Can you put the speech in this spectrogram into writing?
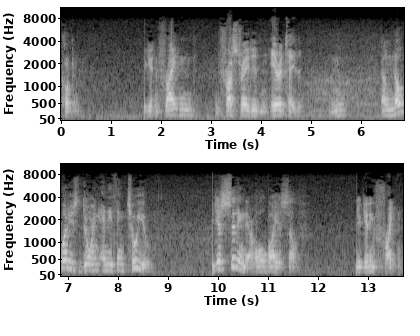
cooking. You're getting frightened and frustrated and irritated. Hmm? Now, nobody's doing anything to you. You're just sitting there all by yourself. You're getting frightened.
